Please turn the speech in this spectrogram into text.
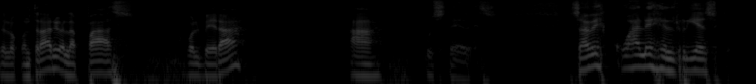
De lo contrario, la paz volverá a ustedes. ¿Sabes cuál es el riesgo?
